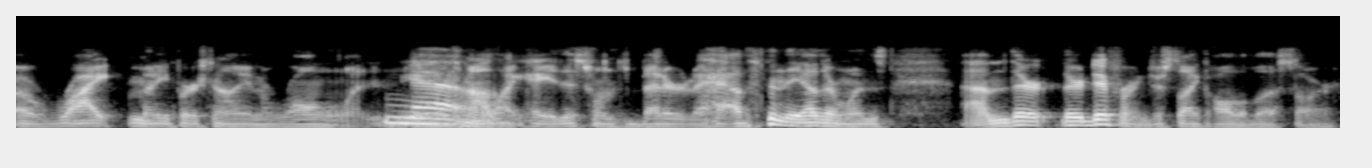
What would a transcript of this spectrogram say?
a right money personality and a wrong one. No. You know, there's not like hey this one's better to have than the other ones. Um, they're they're different, just like all of us are.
